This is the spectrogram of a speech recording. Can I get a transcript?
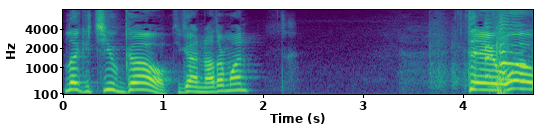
Look at you go. You got another one? There, whoa.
